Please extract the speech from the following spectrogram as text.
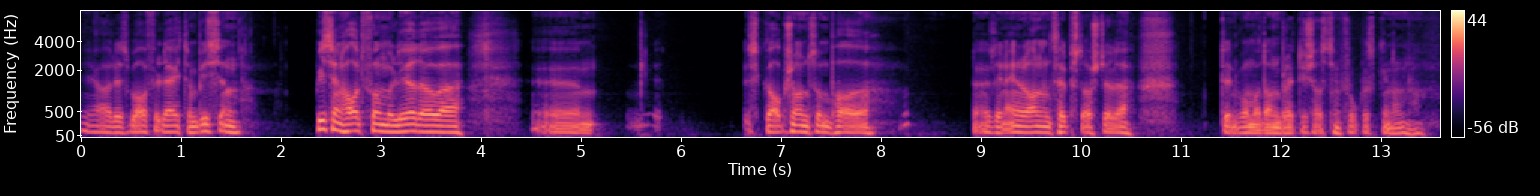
Ja, das war vielleicht ein bisschen, bisschen hart formuliert, aber ähm, es gab schon so ein paar, äh, den einen oder anderen Selbstdarsteller, den wo wir dann praktisch aus dem Fokus genommen haben.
